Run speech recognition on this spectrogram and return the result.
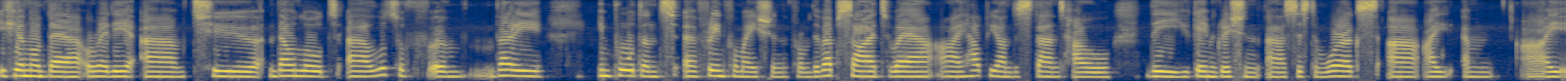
if you're not there already, um, to download uh, lots of um, very important uh, free information from the website where I help you understand how the UK immigration uh, system works. Uh, I am I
